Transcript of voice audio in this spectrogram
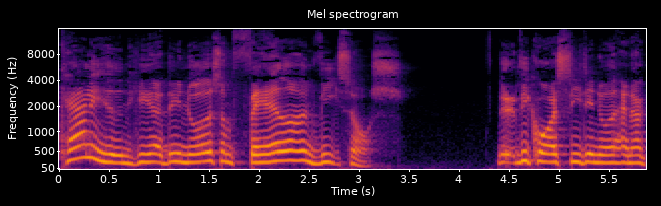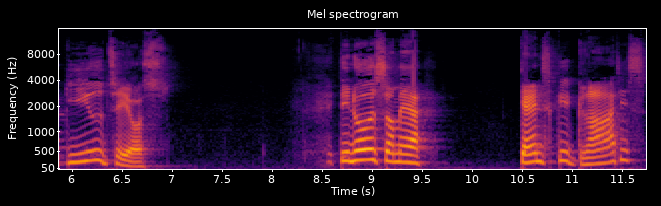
Kærligheden her, det er noget, som faderen viser os. Vi kunne også sige, det er noget, han har givet til os. Det er noget, som er ganske gratis.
